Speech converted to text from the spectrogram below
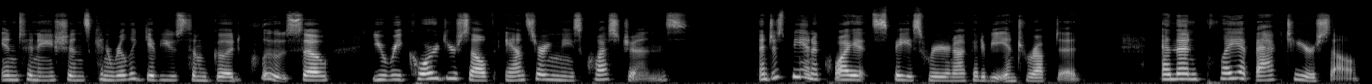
intonations can really give you some good clues. So, you record yourself answering these questions and just be in a quiet space where you're not going to be interrupted. And then play it back to yourself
